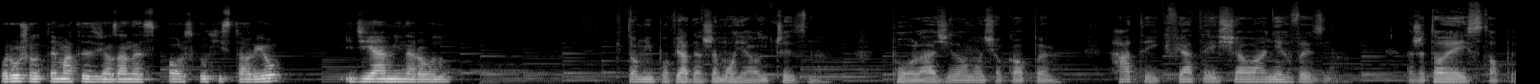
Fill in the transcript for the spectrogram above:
Poruszał tematy związane z polską historią i dziejami narodu. Kto mi powiada, że moja ojczyzna, pola, zieloność, okopy, chaty i kwiaty i sioła niech wyzna, że to jej stopy.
